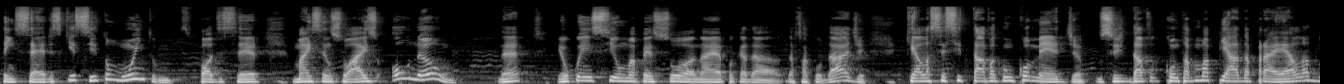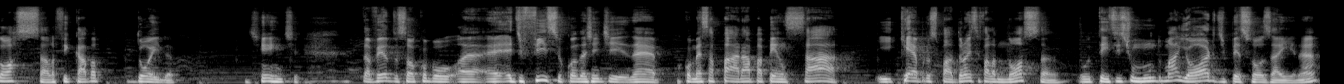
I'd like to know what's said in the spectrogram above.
Tem séries que excitam muito, pode ser mais sensuais ou não, né? Eu conheci uma pessoa na época da, da faculdade que ela se excitava com comédia. Você dava, contava uma piada para ela, nossa, ela ficava doida. Gente, tá vendo só como é, é difícil quando a gente né, começa a parar para pensar e quebra os padrões, você fala, nossa, existe um mundo maior de pessoas aí, né?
